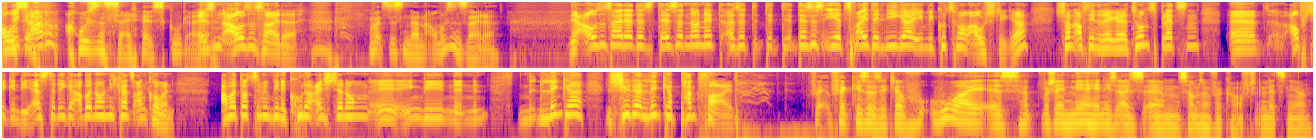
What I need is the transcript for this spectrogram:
au- rechnet Außen- gerade. Außenseiter ist gut, Alter. Er ist ein Außenseiter. Was ist denn da ein Außenseiter? Ja, Außenseiter, das, das ist noch nicht, also das ist eher zweite Liga, irgendwie kurz vorm Aufstieg, ja. Schon auf den Regulationsplätzen, äh, Aufstieg in die erste Liga, aber noch nicht ganz ankommen. Aber trotzdem irgendwie eine coole Einstellung, äh, irgendwie ein, ein, ein linker, schöner linker Punkverein. Ver vergiss es. Ich glaube, Huawei ist, hat wahrscheinlich mehr Handys als ähm, Samsung verkauft in den letzten Jahren.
